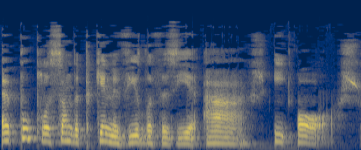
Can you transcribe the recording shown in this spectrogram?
A população da pequena vila fazia as e os.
